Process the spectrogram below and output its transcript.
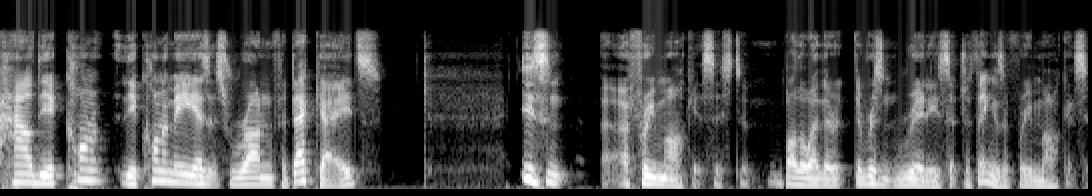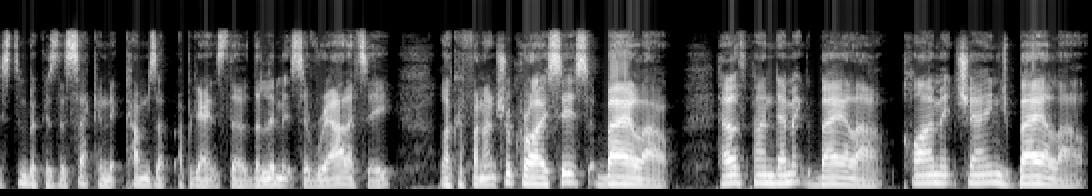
how the, econ- the economy, as it's run for decades, isn't a free market system. By the way, there, there isn't really such a thing as a free market system because the second it comes up, up against the, the limits of reality, like a financial crisis, bailout, health pandemic, bailout, climate change, bailout.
